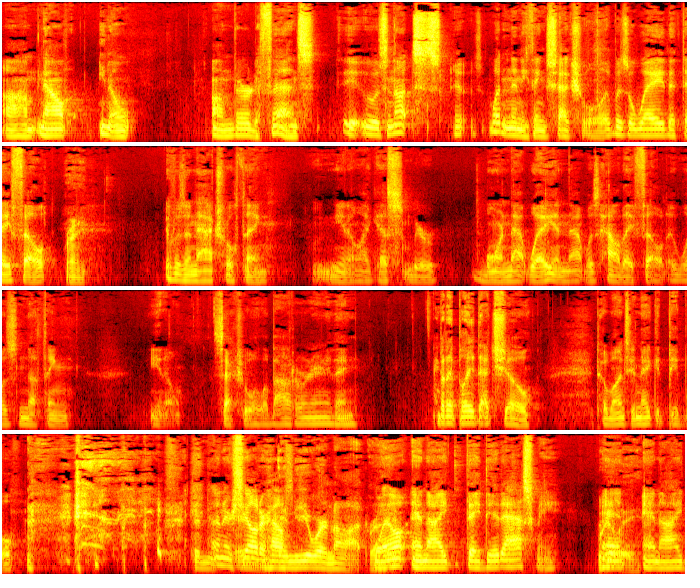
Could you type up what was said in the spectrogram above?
Um, now you know, on their defense, it was not, it wasn't anything sexual. It was a way that they felt right. it was a natural thing. You know, I guess we were born that way, and that was how they felt. It was nothing, you know, sexual about it or anything. But I played that show to a bunch of naked people in their shelter house. And you were not, right? Well, and I they did ask me. Really? And, and I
